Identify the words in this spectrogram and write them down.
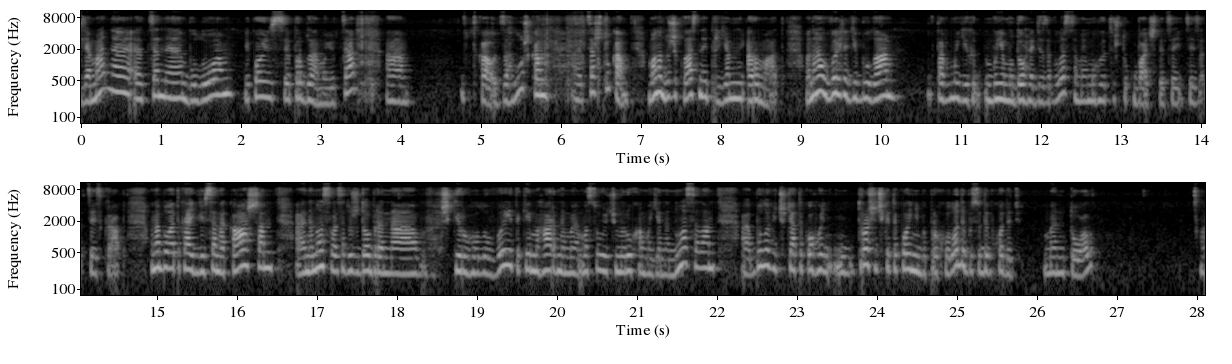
для мене це не було якоюсь проблемою. Ця е, така от заглушка, ця штука, вона дуже класний, приємний аромат. Вона у вигляді була та в, моїх, моєму догляді за волоссям ми могли цю штуку бачити, цей, цей, цей скраб. Вона була така, як вівсяна каша, е, наносилася дуже добре на шкіру голови, такими гарними масуючими рухами я наносила. Е, Було відчуття такого трошечки такої, ніби прохолоди, бо сюди входить ментол, е,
